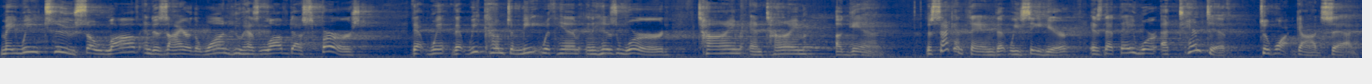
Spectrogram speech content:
May we too so love and desire the one who has loved us first that that we come to meet with him in his word time and time again. The second thing that we see here is that they were attentive to what God said.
